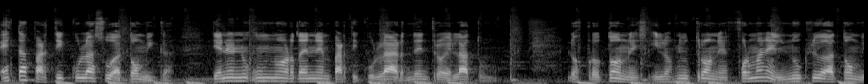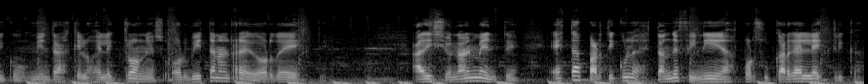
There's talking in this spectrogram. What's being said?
Estas partículas subatómicas tienen un orden en particular dentro del átomo. Los protones y los neutrones forman el núcleo atómico, mientras que los electrones orbitan alrededor de este. Adicionalmente, estas partículas están definidas por su carga eléctrica,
